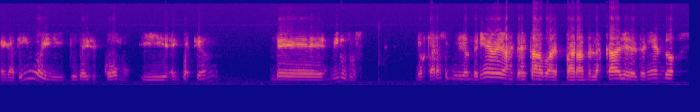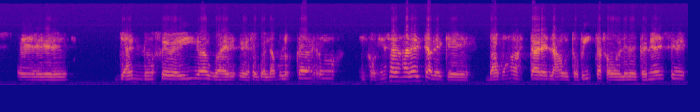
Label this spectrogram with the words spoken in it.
negativo y tú te dices cómo. Y en cuestión de minutos, los carros se cubrieron de nieve, la gente estaba parando en las calles, deteniendo, eh, ya no se veía, eh, recuerdamos los carros y comienzan las alertas de que vamos a estar en las autopistas de detenerse,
